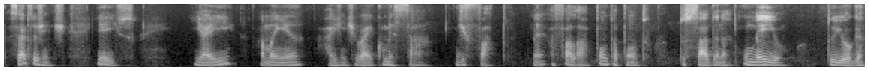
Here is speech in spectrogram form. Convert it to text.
Tá certo, gente? E é isso. E aí, amanhã, a gente vai começar, de fato, né, a falar ponto a ponto do sadhana, o meio do yoga,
